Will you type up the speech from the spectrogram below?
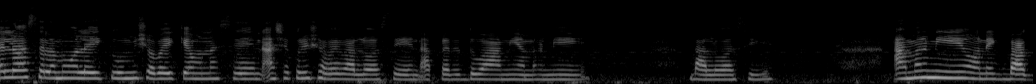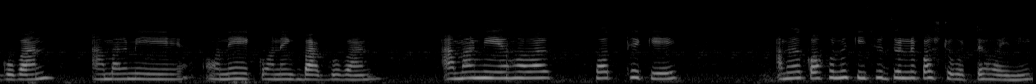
হ্যালো, আসসালামু আলাইকুম। সবাই কেমন আছেন? আশা করি সবাই ভালো আছেন। আপনাদের দোয়া, আমি আমার মেয়ে ভালো আছি। আমার মেয়ে অনেক ভাগ্যবান। আমার মেয়ে অনেক অনেক ভাগ্যবান। আমার মেয়ে হওয়ার পর থেকে আমাকে কখনো কিছুর জন্য কষ্ট করতে হয়নি।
